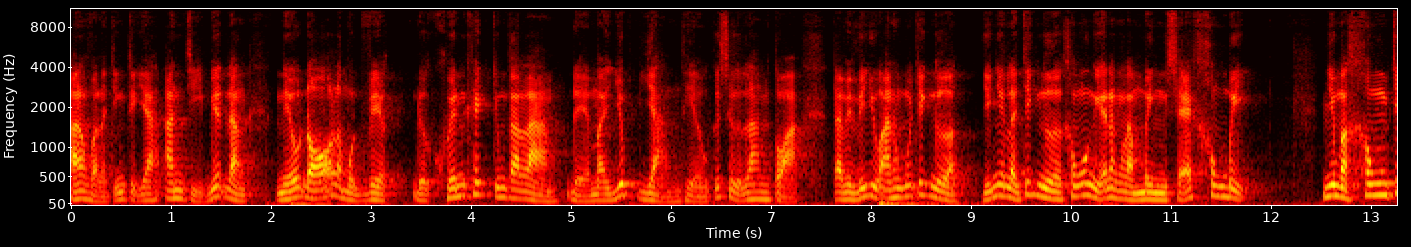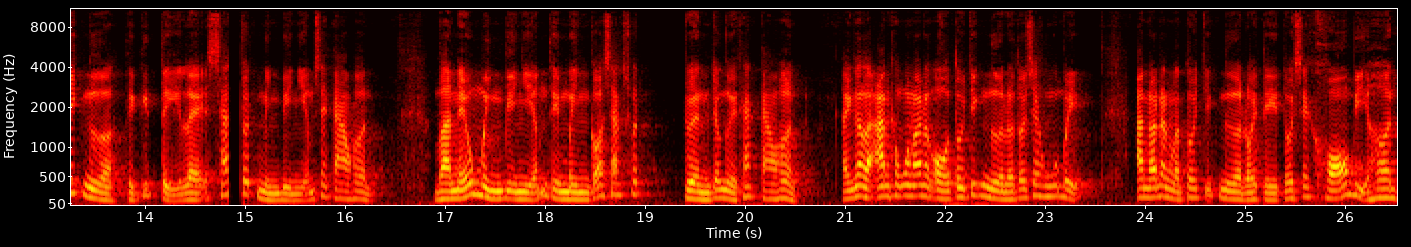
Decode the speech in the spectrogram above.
anh không phải là chính trị gia. Anh chỉ biết rằng nếu đó là một việc được khuyến khích chúng ta làm để mà giúp giảm thiểu cái sự lan tỏa. Tại vì ví dụ anh không có chích ngừa, dĩ nhiên là chích ngừa không có nghĩa rằng là mình sẽ không bị. Nhưng mà không chích ngừa thì cái tỷ lệ xác suất mình bị nhiễm sẽ cao hơn. Và nếu mình bị nhiễm thì mình có xác suất truyền cho người khác cao hơn. Thành ra là anh không có nói rằng, ồ, tôi chích ngừa rồi tôi sẽ không có bị anh nói rằng là tôi chích ngừa rồi thì tôi sẽ khó bị hơn.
